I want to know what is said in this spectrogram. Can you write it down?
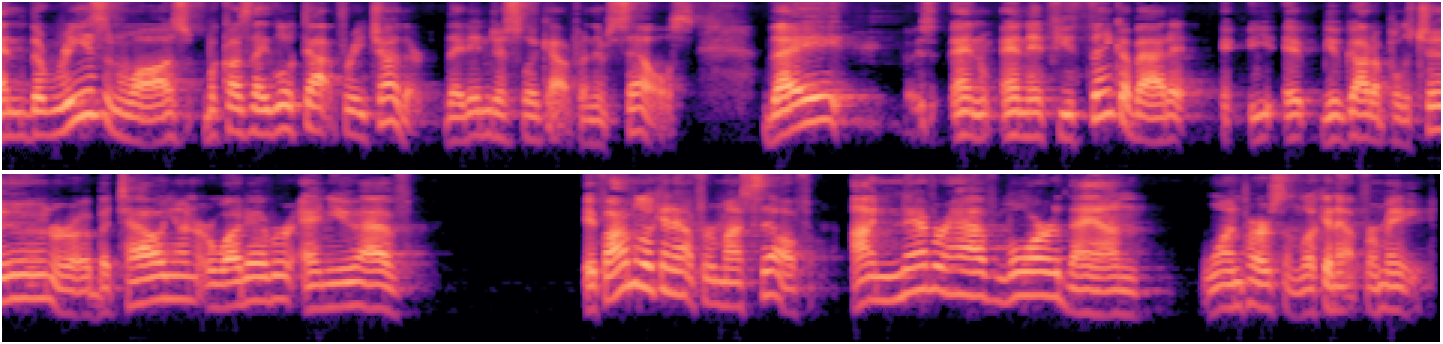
And the reason was because they looked out for each other. They didn't just look out for themselves. They, and, and if you think about it, you've got a platoon or a battalion or whatever, and you have, if I'm looking out for myself, I never have more than one person looking out for me.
